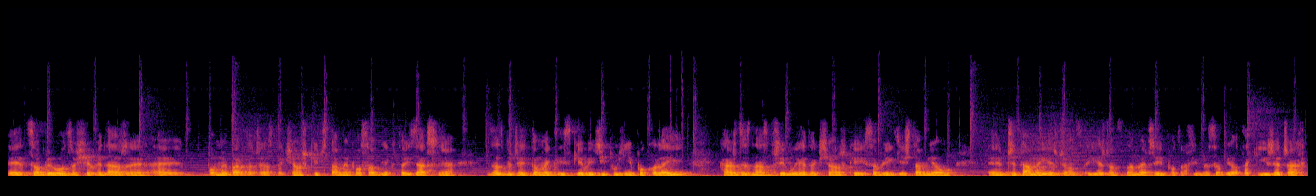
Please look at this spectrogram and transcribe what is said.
e, co było, co się wydarzy, e, bo my bardzo często książki czytamy po sobie. Ktoś zacznie, zazwyczaj Tomek Liskiewicz i później po kolei każdy z nas przyjmuje tę książkę i sobie gdzieś tam ją czytamy jeżdżąc, jeżdżąc na mecze i potrafimy sobie o takich rzeczach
